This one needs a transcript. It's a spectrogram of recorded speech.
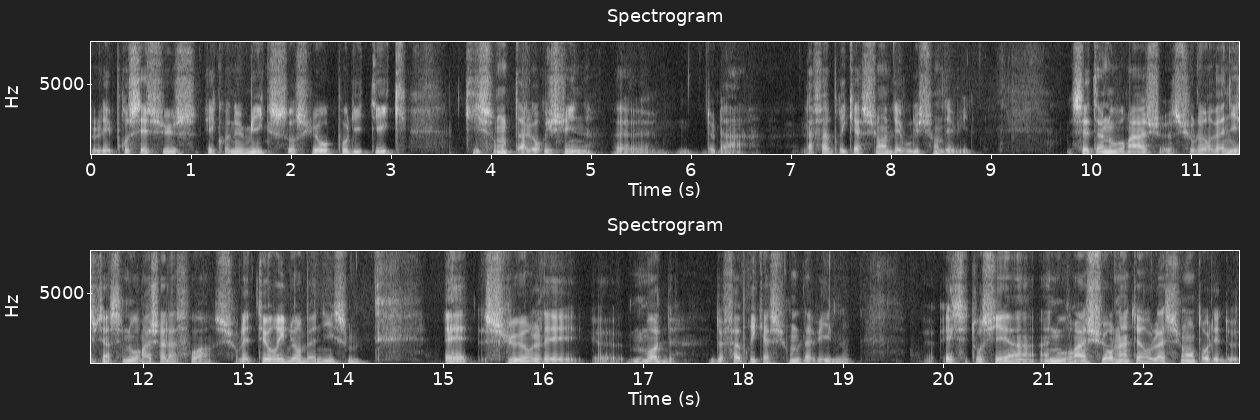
les processus économiques, sociaux, politiques qui sont à l'origine de la, la, fabrication et de l'évolution des villes. C'est un ouvrage sur l'urbanisme, c'est un ouvrage à la fois sur les théories de l'urbanisme et sur les modes de fabrication de la ville, et c'est aussi un, ouvrage sur l'interrelation entre les deux.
